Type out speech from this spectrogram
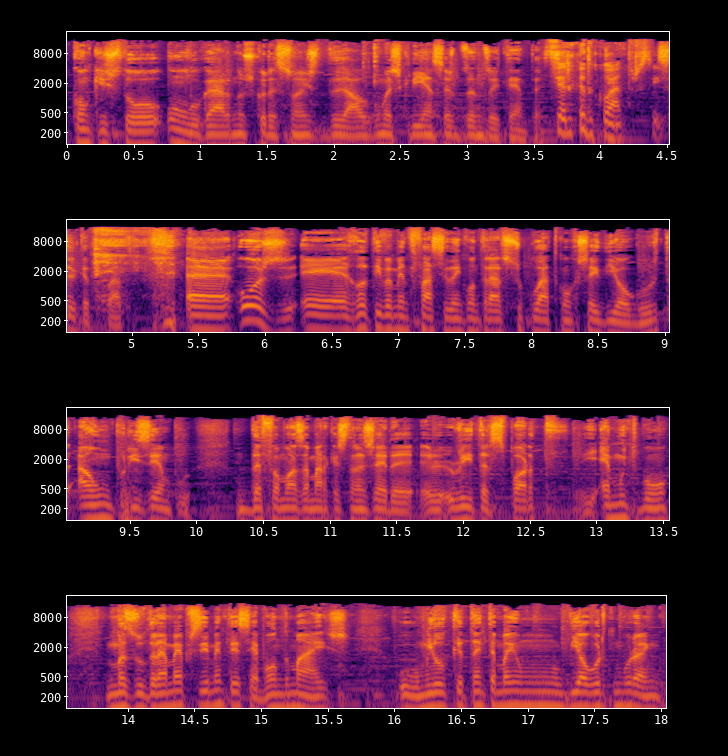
conquistou um lugar nos corações de algumas crianças dos anos 80. Cerca de quatro, sim. Cerca de quatro. Uh, hoje é relativamente fácil encontrar chocolate com recheio de iogurte. Há um, por exemplo, da famosa marca estrangeira Ritter Sport. É muito bom, mas o drama é precisamente esse, é bom demais. O Milka tem também um de iogurte de morango.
